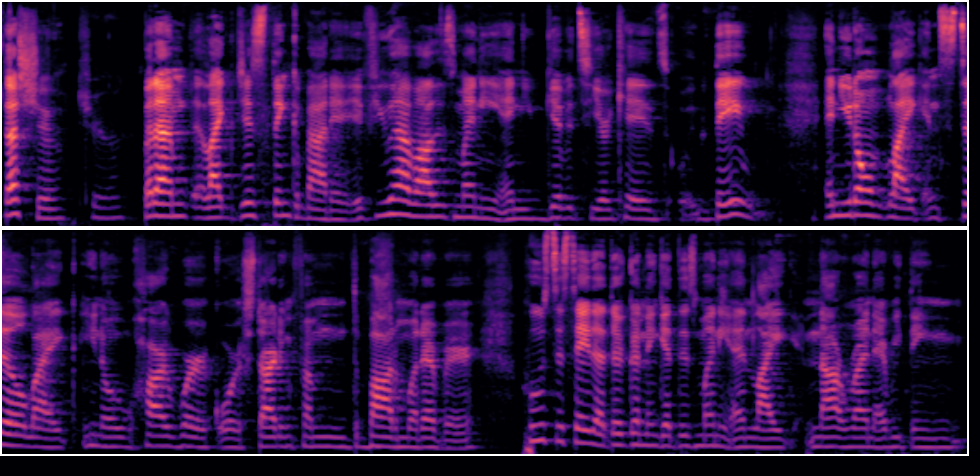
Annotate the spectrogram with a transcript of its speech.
That's true. True. But I'm like, just think about it. If you have all this money and you give it to your kids, they and you don't like instill like you know hard work or starting from the bottom, whatever. Who's to say that they're gonna get this money and like not run everything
